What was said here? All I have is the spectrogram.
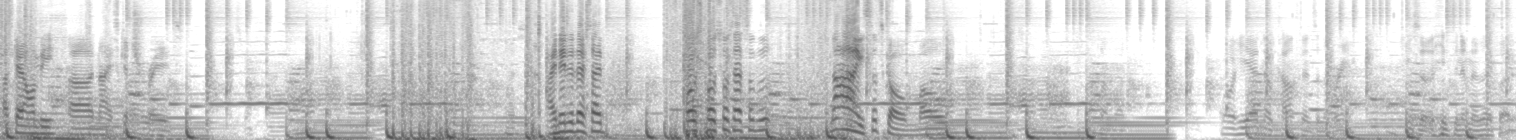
Last guy on B. Uh, nice. Good trades. I needed their side. Close, close, close. That's a Nice. Let's go, Mo. Well, he had no confidence in the ring. He's a he's an MMA fighter.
